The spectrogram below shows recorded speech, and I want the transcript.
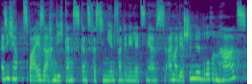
Also ich habe zwei Sachen, die ich ganz, ganz faszinierend fand in den letzten Jahren. Das ist einmal der Schindelbruch im Harz,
